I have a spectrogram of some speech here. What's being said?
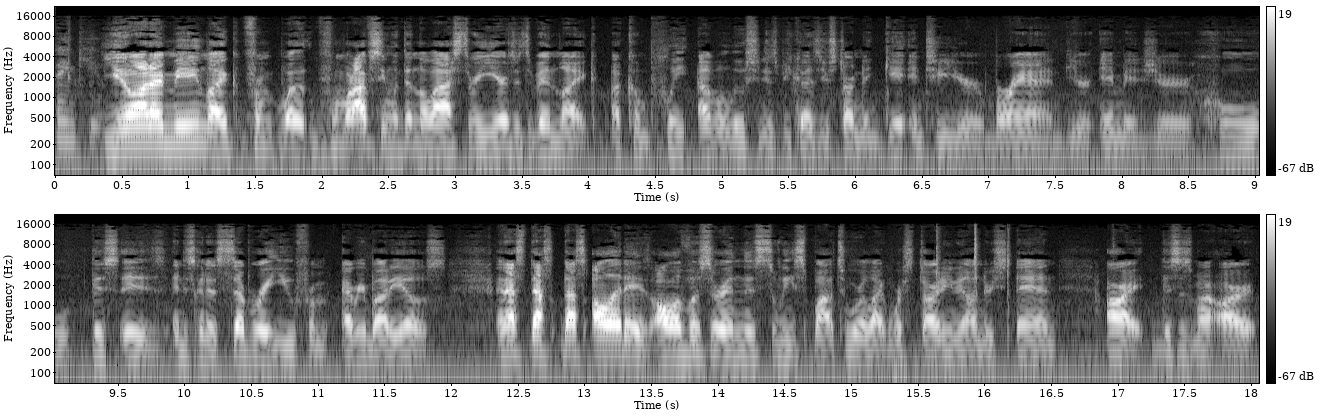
Thank you. you know what I mean? Like from what from what I've seen within the last three years, it's been like a complete evolution. Just because you're starting to get into your brand, your image, your who this is, and it's gonna separate you from everybody else. And that's that's that's all it is. All of us are in this sweet spot to where like we're starting to understand. All right, this is my art,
